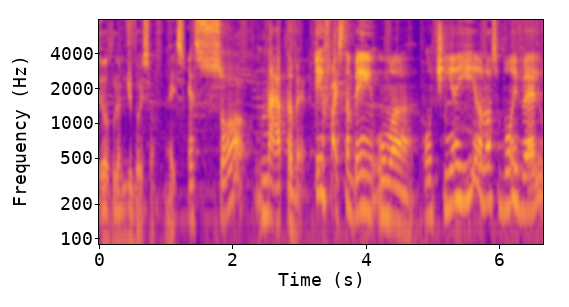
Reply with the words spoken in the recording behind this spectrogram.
eu lembro de dois só. É isso. É só nata, velho. Quem faz também uma pontinha aí é o nosso bom e velho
